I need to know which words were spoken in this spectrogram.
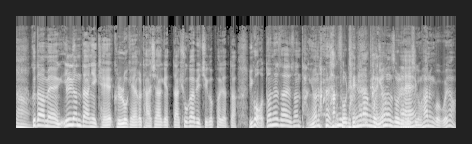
어. 그다음에 1년 단위 개, 근로 계약을 다시 하겠다. 휴가비 지급하겠다. 이거 어떤 회사에선 당연한 당, 소리 당연한, 당연한 소리를 네. 지금 하는 거고요.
